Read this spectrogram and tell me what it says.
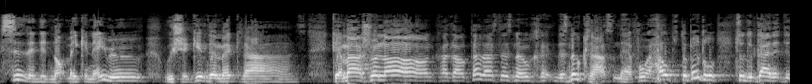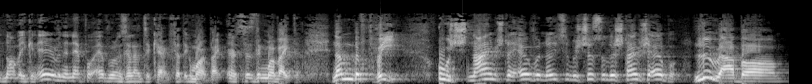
since they did not make an erev, we should give them a knas. Kema shalon, Chazal tell us there's no, there's no knas, and therefore it helps the biddle to the guy that did not make an erev, and therefore everyone is allowed to carry. Uh, says the Gemara Number three, Ushnaim she'evu noisu rishus l'shnaim she'evu. L'rabba.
